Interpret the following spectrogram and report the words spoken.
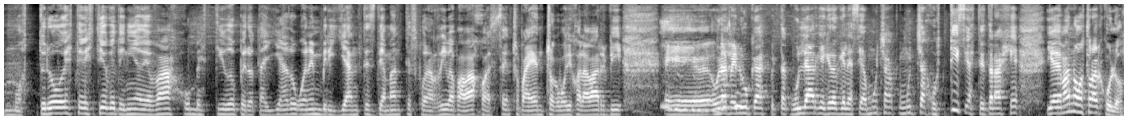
mostró este vestido que tenía debajo, un vestido pero tallado, bueno, en brillantes, diamantes por arriba, para abajo, al centro, para adentro, como dijo la Barbie. Eh, una peluca espectacular que creo que le hacía mucha, mucha justicia a este traje. Y además nos mostró el culo.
